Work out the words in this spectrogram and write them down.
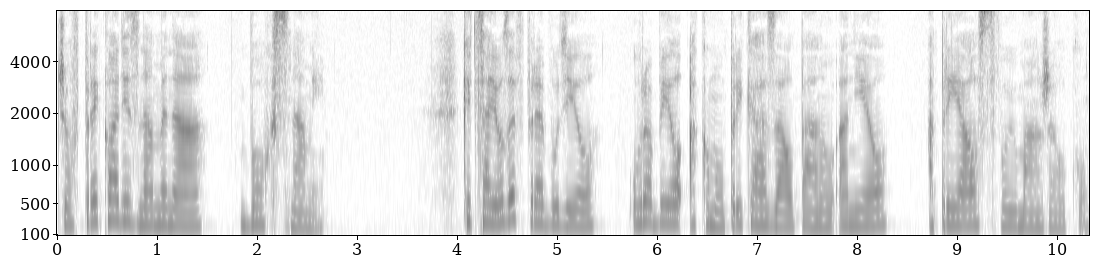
čo v preklade znamená Boh s nami. Keď sa Jozef prebudil, urobil, ako mu prikázal pánov aniel a prijal svoju manželku.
